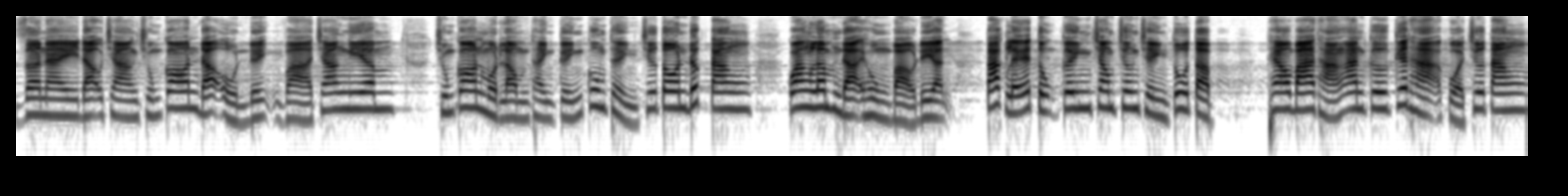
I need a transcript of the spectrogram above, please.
Giờ này đạo tràng chúng con đã ổn định và trang nghiêm. Chúng con một lòng thành kính cung thỉnh chư tôn đức tăng, Quang Lâm Đại Hùng Bảo Điện, tác lễ tụng kinh trong chương trình tu tập theo ba tháng an cư kiết hạ của chư tăng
